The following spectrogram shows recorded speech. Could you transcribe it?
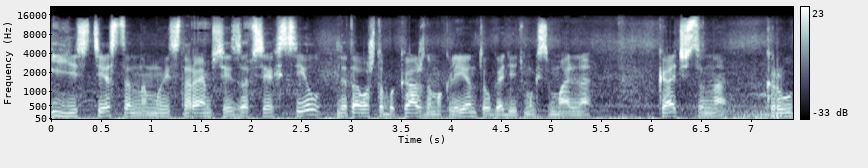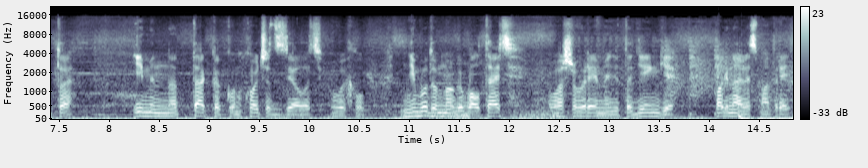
и, естественно, мы стараемся изо всех сил для того, чтобы каждому клиенту угодить максимально качественно, круто, именно так, как он хочет сделать выхлоп. Не буду много болтать, ваше время это деньги, погнали смотреть.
